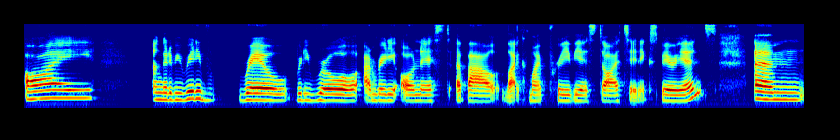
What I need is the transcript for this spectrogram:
I am going to be really real, really raw, and really honest about like my previous dieting experience. Um,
